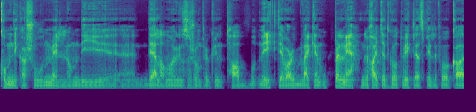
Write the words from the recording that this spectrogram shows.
kommunikasjon mellom de uh, delene av organisasjonen for å kunne ta riktige valg, verken opp eller ned. Du har ikke et godt virkelighetsbilde på hva,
